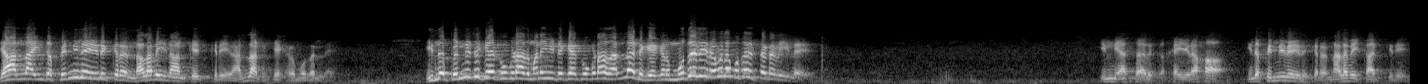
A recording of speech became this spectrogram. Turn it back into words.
யா இந்த பெண்ணிலே இருக்கிற நலவை நான் கேட்கிறேன். அல்லாட்டு கேட்கிற முதல்ல. இந்த பெண்ணிட்ட கேட்க கூடாது மனைவிட்ட கேட்க கூடாது அல்லாஹ்ட்ட கேட்கிற முதல் இரவுல முதல் தடவையிலே. இந்த பெண்ணிலே இருக்கிற நலவை காட்கிறேன்.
